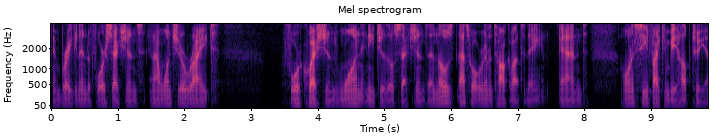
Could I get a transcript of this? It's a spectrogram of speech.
and break it into four sections, and I want you to write four questions, one in each of those sections. And those that's what we're going to talk about today. And I want to see if I can be help to you.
